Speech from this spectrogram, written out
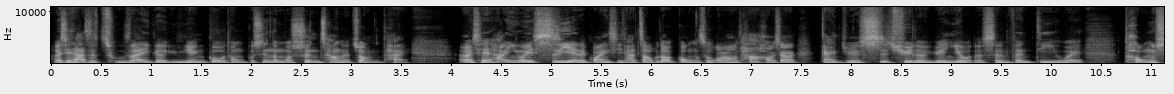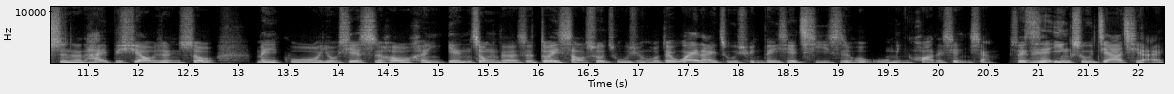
而且他是处在一个语言沟通不是那么顺畅的状态。而且他因为失业的关系，他找不到工作，然后他好像感觉失去了原有的身份地位。同时呢，他也必须要忍受。美国有些时候很严重的是对少数族群或对外来族群的一些歧视或污名化的现象，所以这些因素加起来，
